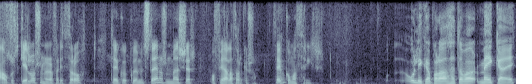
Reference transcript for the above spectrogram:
Ágúst Gilvarsson er að fara í þrótt tekur Guðmund Steinarsson með sér og Fjala Þorgjursson þeir koma þrýr og líka bara þetta var meikaði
